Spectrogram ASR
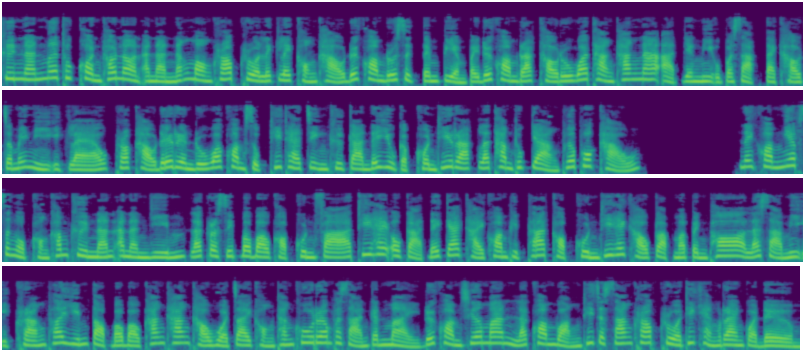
คืนนั้นเมื่อทุกคนเข้านอนอนันต์นั่งมองครอบครัวเล็กๆ ของเขาด้วยความรู้สึกเต็มเปี่ยมไปด้วยความรักเขารู้ว่าทางข้างหน้าอาจยังมีอุปสรรค แต่เขาจะไม่หนีอีกแล้ว เพราะเขาได้เรียนรู้ว่าความสุขที่แท้จริงคือการได้อยู่กับคนที่รักและทำทุกอย่างเพื่อพวกเขา ในความเงียบสงบของค่ำคืนนั้นอนันต์ยิ้ม และกระซิบเบาๆขอบคุณฟ้าที่ให้โอกาสได้แก้ไขความผิดพลาดขอบคุณที่ให้เขากลับมาเป็นพ่อและสามีอีกครั้งพลอยยิ้มตอบเบาๆข้างๆ เขาหัวใจของทั้งคู่เริ่มผสานกันใหม่ ด้วยความเชื่อมั่นและความหวังที่จะสร้างครอบครัวที่แข็งแรงกว่าเดิม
